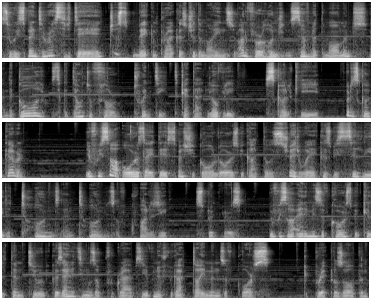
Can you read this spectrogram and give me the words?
So we spent the rest of the day just making progress through the mines. We're on floor 107 at the moment, and the goal was to get down to floor 20 to get that lovely skull key for it's called cavern. If we saw ores like this, especially gold ores, we got those straight away because we still needed tons and tons of quality sprinklers. If we saw enemies, of course, we killed them too because anything was up for grabs. Even if we got diamonds, of course, we could break those open.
